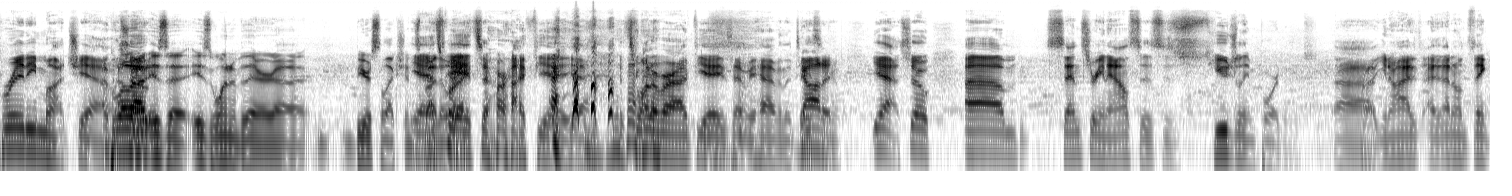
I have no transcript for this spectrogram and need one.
Pretty much, yeah. Blowout So- is a is one of their uh, beer selections, Yeah, by it's, the way. it's our IPA. Yeah, it's one of our IPAs that we have in the tasting Got it. room. Yeah, so um, sensory analysis is hugely important. Uh, you know, I, I I don't think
